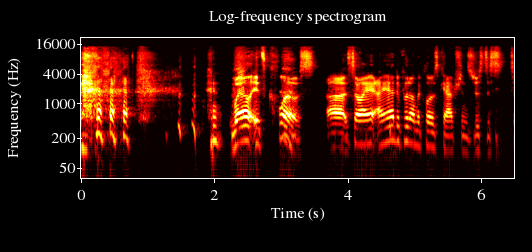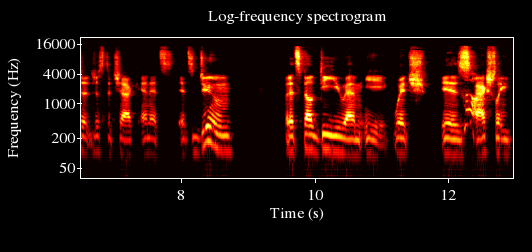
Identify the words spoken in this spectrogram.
well, it's close. Uh, so I, I had to put on the closed captions just to, to just to check, and it's it's Doom, but it's spelled D U M E, which is Huh. actually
